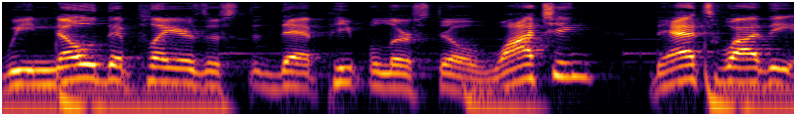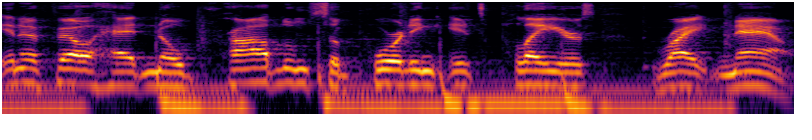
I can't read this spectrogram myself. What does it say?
We know that players are st- that people are still watching. That's why the NFL had no problem supporting its players right now.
